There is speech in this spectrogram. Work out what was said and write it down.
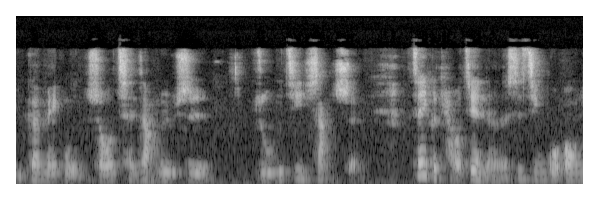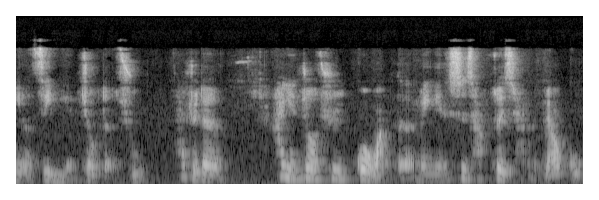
余跟每股营收成长率是逐季上升。这个条件呢，是经过欧尼尔自己研究得出。他觉得他研究去过往的每年市场最强的标股，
